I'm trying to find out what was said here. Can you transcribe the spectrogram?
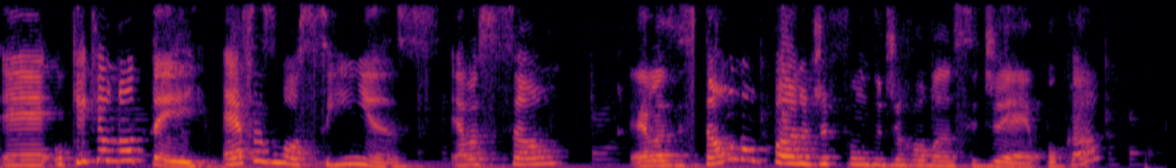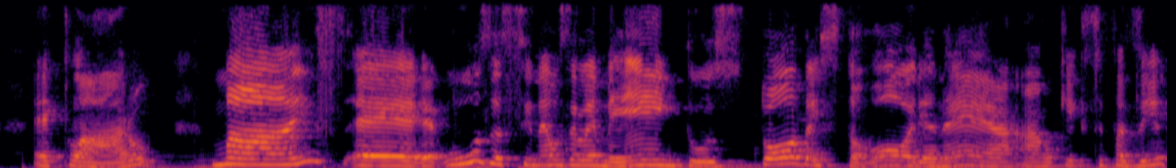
É, o que, que eu notei? Essas mocinhas, elas são. Elas estão num pano de fundo de romance de época, é claro, mas é, usa-se né, os elementos, toda a história, né, a, a, o que, que se fazia,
